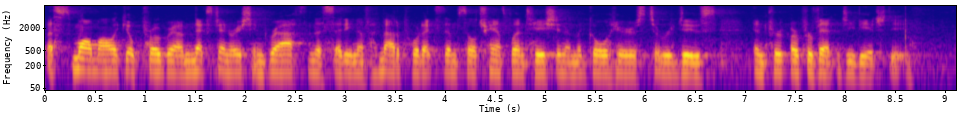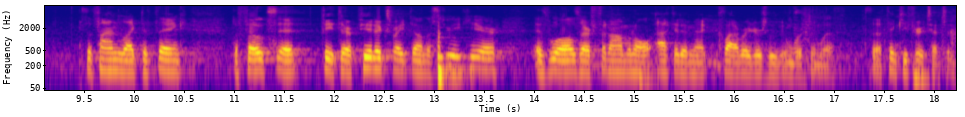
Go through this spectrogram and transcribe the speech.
a small molecule program, next generation graft in the setting of hematopoietic stem cell transplantation. And the goal here is to reduce and pre- or prevent GVHD. So finally, I'd like to thank the folks at Fate Therapeutics right down the street here, as well as our phenomenal academic collaborators we've been working with. So thank you for your attention.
